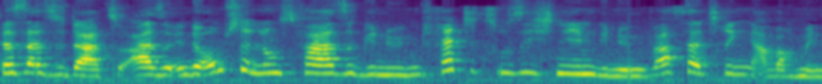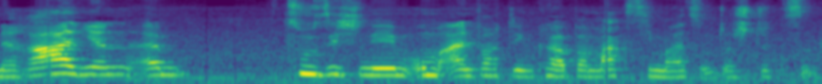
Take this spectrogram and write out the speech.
Das also dazu. Also in der Umstellungsphase genügend Fette zu sich nehmen, genügend Wasser trinken, aber auch Mineralien ähm, zu sich nehmen, um einfach den Körper maximal zu unterstützen.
